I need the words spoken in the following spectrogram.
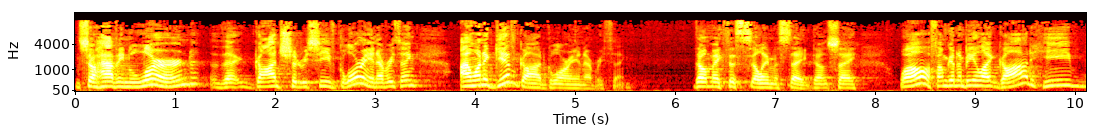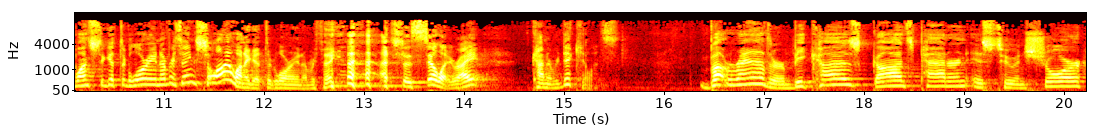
And so, having learned that God should receive glory in everything, I want to give God glory in everything. Don't make this silly mistake. Don't say, well, if I'm going to be like God, He wants to get the glory in everything, so I want to get the glory in everything. That's just silly, right? Kind of ridiculous. But rather, because God's pattern is to ensure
